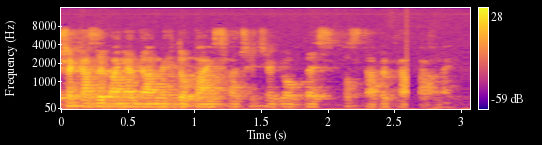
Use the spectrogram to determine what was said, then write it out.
przekazywania danych do państwa trzeciego bez podstawy prawnej.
